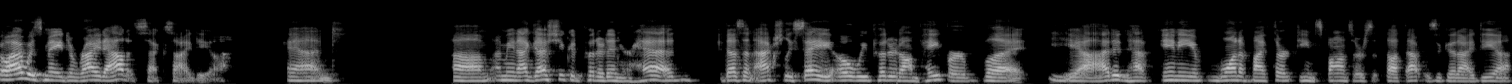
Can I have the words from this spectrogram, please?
So I was made to write out a sex idea. And um, I mean, I guess you could put it in your head. It doesn't actually say, oh, we put it on paper, but yeah, I didn't have any one of my 13 sponsors that thought that was a good idea.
